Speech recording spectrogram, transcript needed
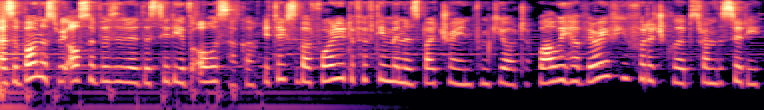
As a bonus, we also visited the city of Osaka. It takes about 40 to 50 minutes by train from Kyoto. While we have very few footage clips from the city,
